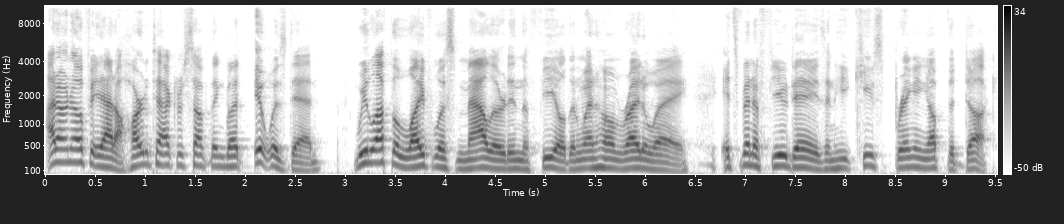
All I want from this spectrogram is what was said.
I don't know if he had a heart attack or something, but it was dead. We left the lifeless mallard in the field and went home right away. It's been a few days, and he keeps bringing up the duck.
